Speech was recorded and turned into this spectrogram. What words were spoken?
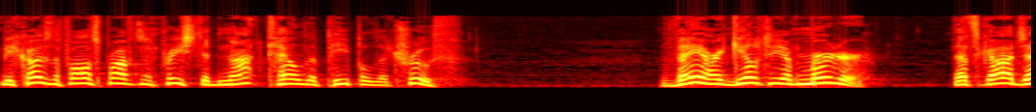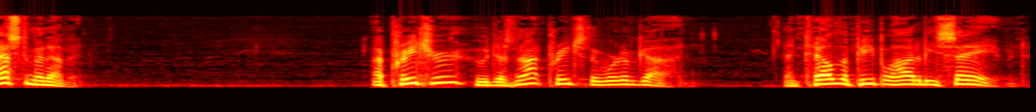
because the false prophets and priests did not tell the people the truth, they are guilty of murder. That's God's estimate of it. A preacher who does not preach the Word of God and tell the people how to be saved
